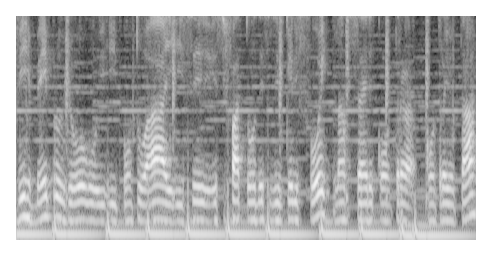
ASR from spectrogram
vir bem pro jogo e, e, pontuar e ser esse fator decisivo que ele foi na série contra, contra Utah,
